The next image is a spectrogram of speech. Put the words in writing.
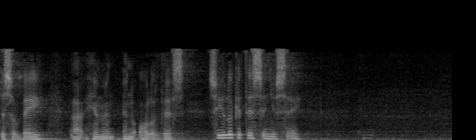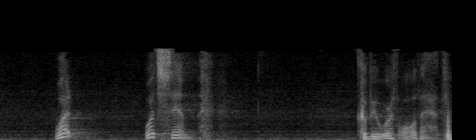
disobey uh, him in, all of this. So you look at this and you say, what, what sin could be worth all that?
